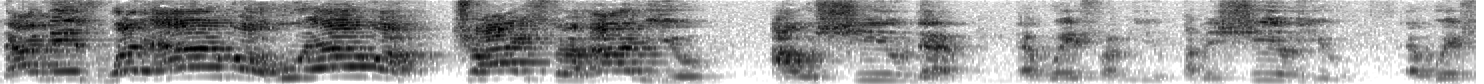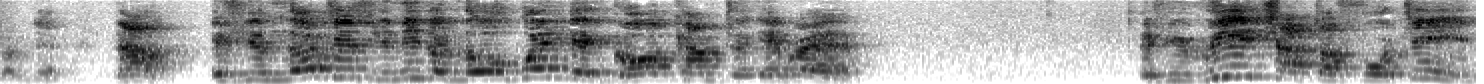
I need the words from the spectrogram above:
That means whatever, whoever tries to harm you, I will shield them away from you. I mean, shield you away from them. Now, if you notice, you need to know when did God come to Abraham. If you read chapter 14,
